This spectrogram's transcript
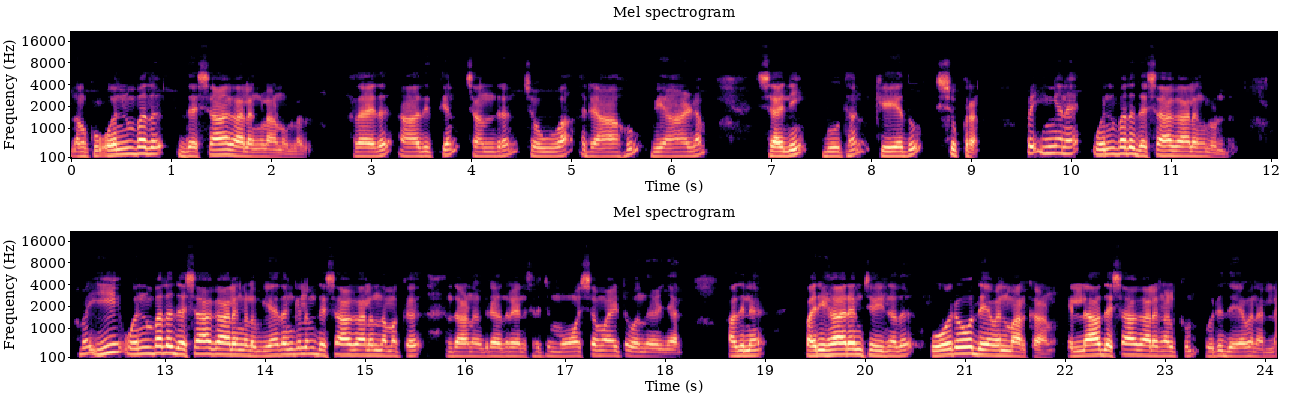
നമുക്ക് ഒൻപത് ദശാകാലങ്ങളാണുള്ളത്. അതായത് ആദിത്യൻ ചന്ദ്രൻ ചൊവ്വ രാഹു വ്യാഴം ശനി ബുധൻ കേതു ശുക്രൻ. അപ്പം ഇങ്ങനെ ഒൻപത് ദശാകാലങ്ങളുണ്ട്. അപ്പം ഈ ഒൻപത് ദശാകാലങ്ങളും ഏതെങ്കിലും ദശാകാലം നമുക്ക് എന്താണ് ഗ്രഹനിലയനുസരിച്ച് മോശമായിട്ട് വന്നു കഴിഞ്ഞാൽ അതിന് പരിഹാരം ചെയ്യുന്നത് ഓരോ ദേവന്മാർക്കാണ്. എല്ലാ ദശാകാലങ്ങൾക്കും ഒരു ദേവനല്ല.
